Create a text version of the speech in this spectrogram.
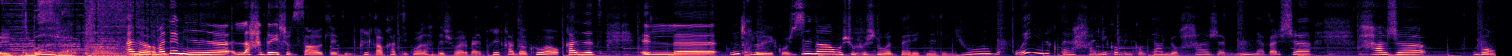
الدبارة alors مادام هي ل 11 و 39 دقيقة بقات لكم ل 11 و 40 دقيقة. donc هو ال- ندخلوا للكوجينة ونشوفوا شنو دبارتنا لليوم. وإني نقترح عليكم إنكم تعملوا حاجة بنينة برشا. حاجة bonne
